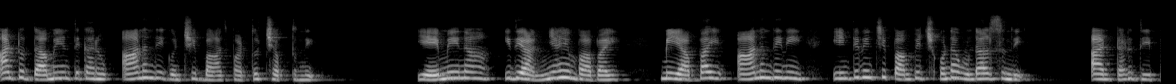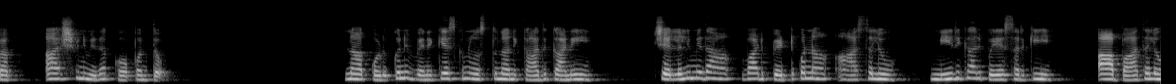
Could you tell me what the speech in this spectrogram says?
అంటూ దమయంతి గారు ఆనంది గురించి బాధపడుతూ చెప్తుంది. ఏమైనా? ఇది అన్యాయం బాబాయ్. మీ అబ్బాయి ఆనందిని ఇంటి నుంచి పంపించకుండా ఉండాల్సింది అంటాడు దీపక్ అశ్విని మీద కోపంతో. నా కొడుకుని వెనకేసుకుని వస్తున్నాను కాదు కానీ చెల్లెలి మీద వాడు పెట్టుకున్న ఆశలు నీరుగారిపోయేసరికి ఆ బాధలో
